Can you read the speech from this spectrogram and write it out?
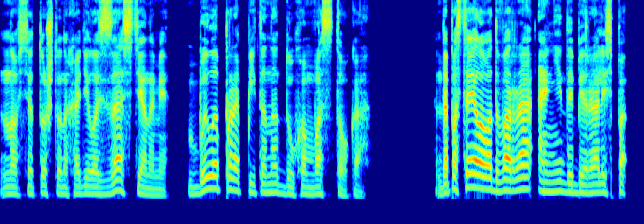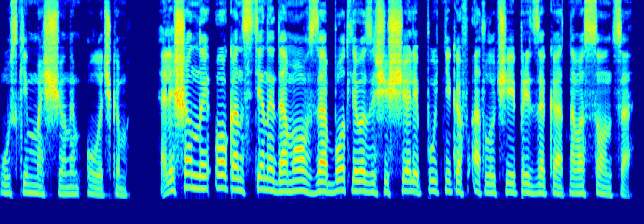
Но все то, что находилось за стенами, было пропитано духом Востока. До постоялого двора они добирались по узким мощеным улочкам, Лишенные окон стены домов заботливо защищали путников от лучей предзакатного солнца.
